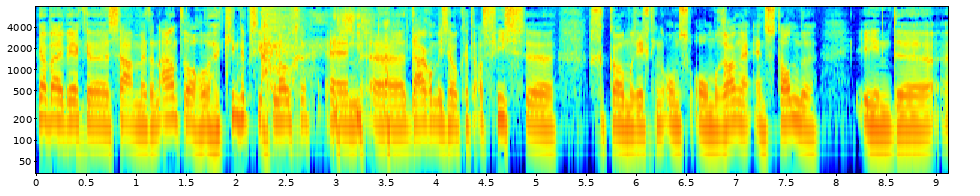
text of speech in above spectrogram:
Ja, wij werken samen met een aantal eh, kinderpsychologen. en eh, daarom is ook het advies eh, gekomen richting ons om rangen en standen in de eh,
